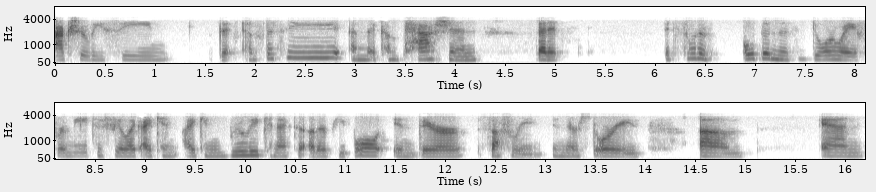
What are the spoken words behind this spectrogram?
actually seeing the empathy and the compassion that it's it's sort of opened this doorway for me to feel like I can I can really connect to other people in their suffering, in their stories, um, and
